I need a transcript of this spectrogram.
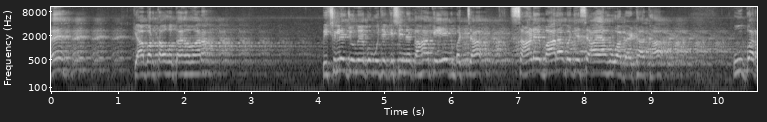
हैं? क्या बर्ताव होता है हमारा? पिछले जुमे को मुझे किसी ने कहा कि एक बच्चा साढ़े बारह बजे से आया हुआ बैठा था, ऊपर,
